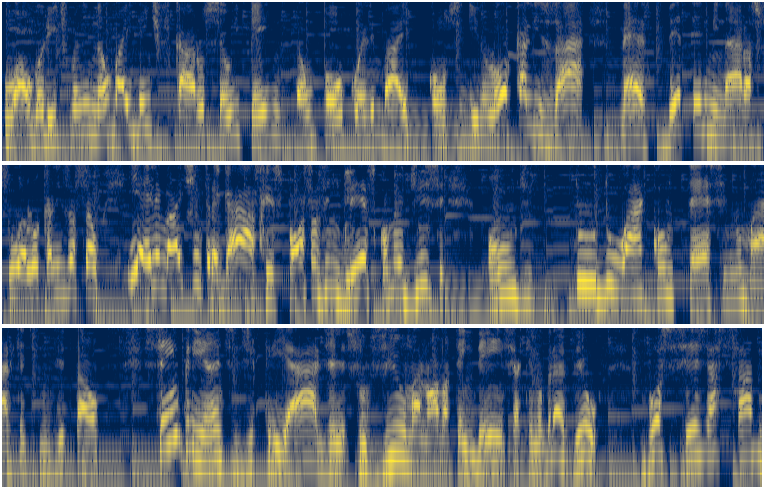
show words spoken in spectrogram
o algoritmo ele não vai identificar o seu IP, então pouco ele vai conseguir localizar, né, determinar a sua localização. E ele vai te entregar as respostas em inglês, como eu disse, onde tudo acontece no marketing digital. Sempre antes de criar, de surgir uma nova tendência aqui no Brasil, você já sabe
